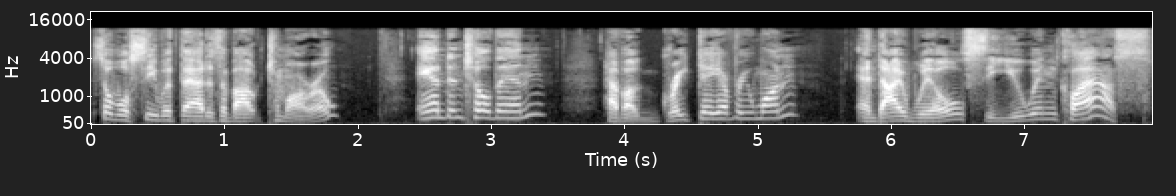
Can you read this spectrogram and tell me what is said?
So we'll see what that is about tomorrow. And until then, have a great day, everyone. And I will see you in class.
